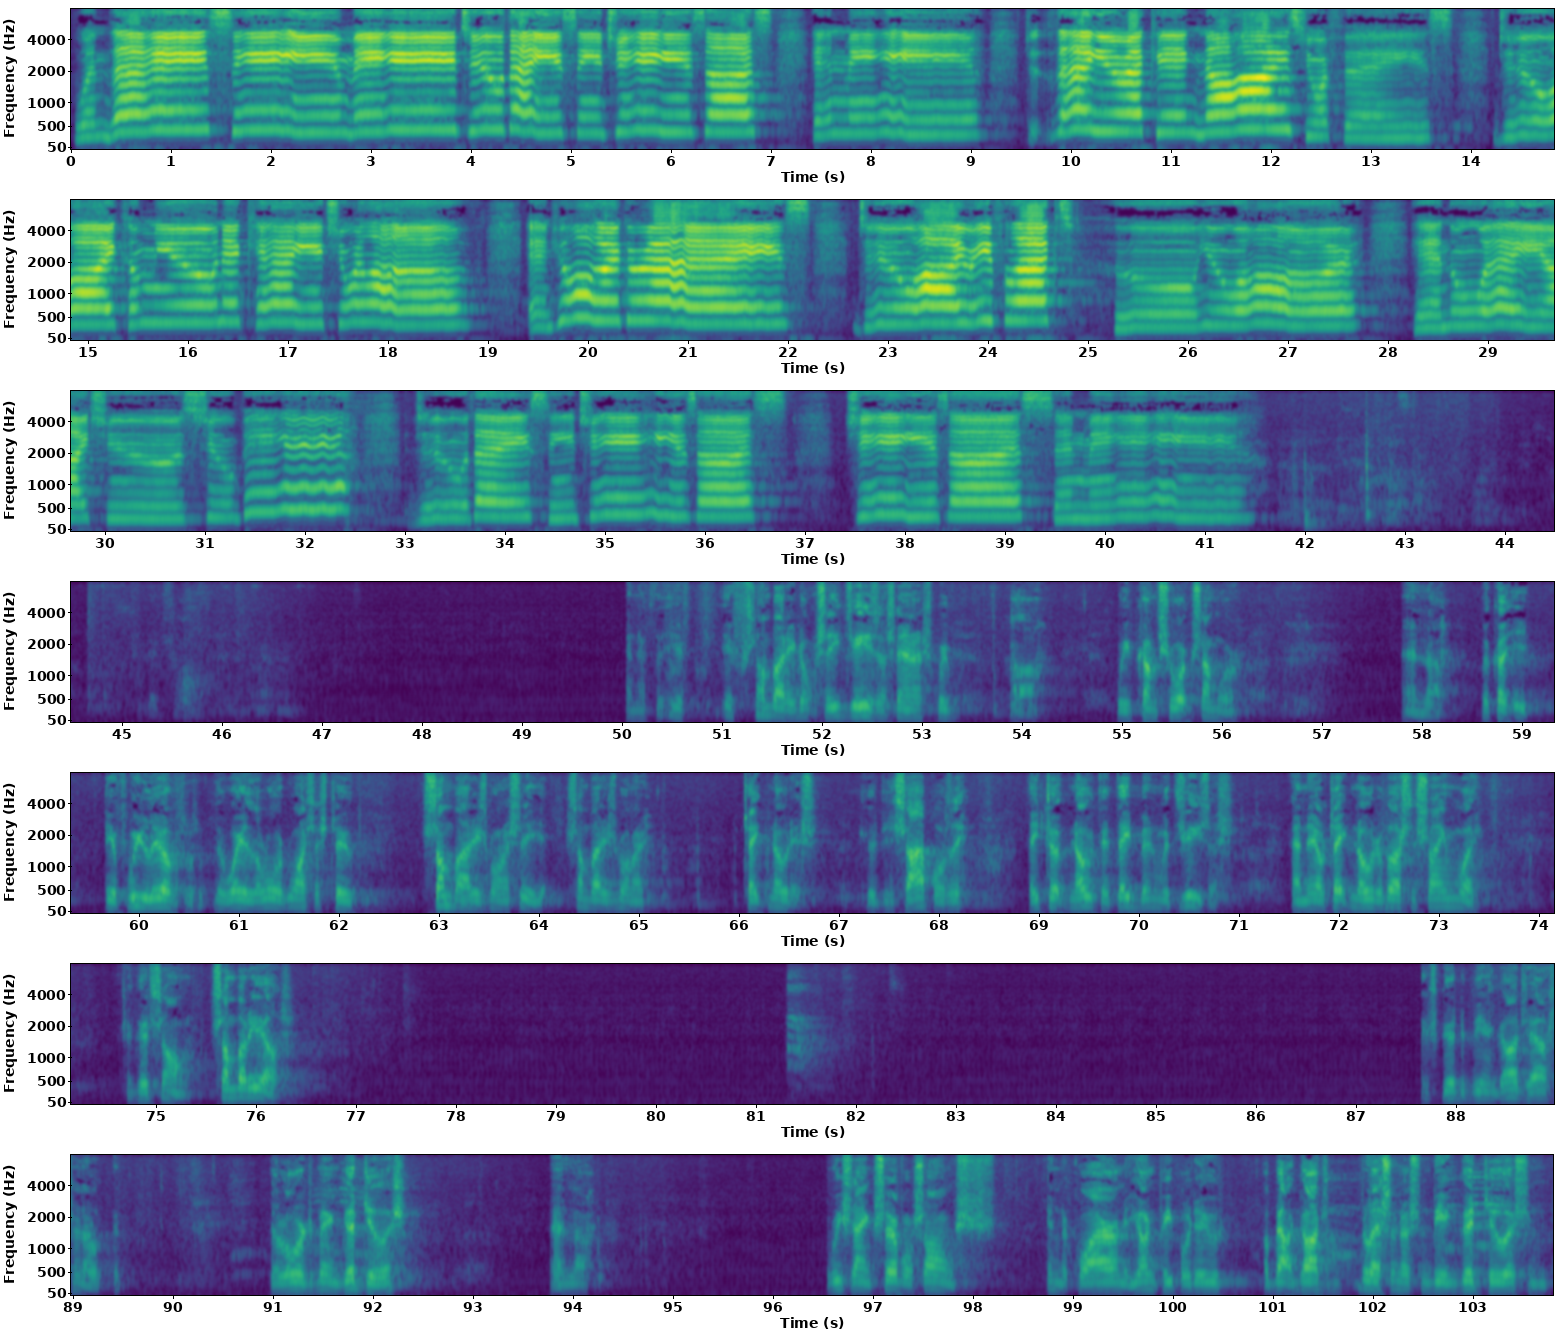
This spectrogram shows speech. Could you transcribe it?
when they see me. Do they see Jesus in me? Do they recognize your face? Do I communicate your love and your grace? Do I reflect who you are in the way I choose to be? Do they see Jesus, Jesus in me? And if, if, if somebody don't see Jesus in us, we've, uh, we've come short somewhere. And uh, because it, if we live the way the Lord wants us to, somebody's going to see it. Somebody's going to take notice. The disciples, they, they took note that they'd been with Jesus, and they'll take note of us the same way. It's a good song. Somebody else. Good to be in God's house, and the, Lord's been good to us. And uh, we sang several songs in the choir, and the young people do about God's blessing us and being good to us, and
